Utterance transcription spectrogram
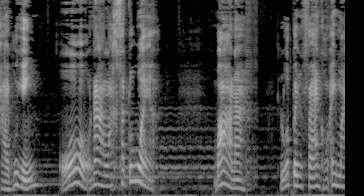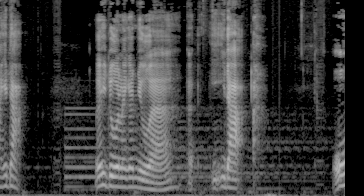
ถ่ายผู้หญิง โอ้น่ารักซะด้วยอะ บ้านะหรือว่าเป็นแฟนของไอ้ไมดะเอ้ยดูอะไรกันอยู่อะอ่ออีอีดะ โอ้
